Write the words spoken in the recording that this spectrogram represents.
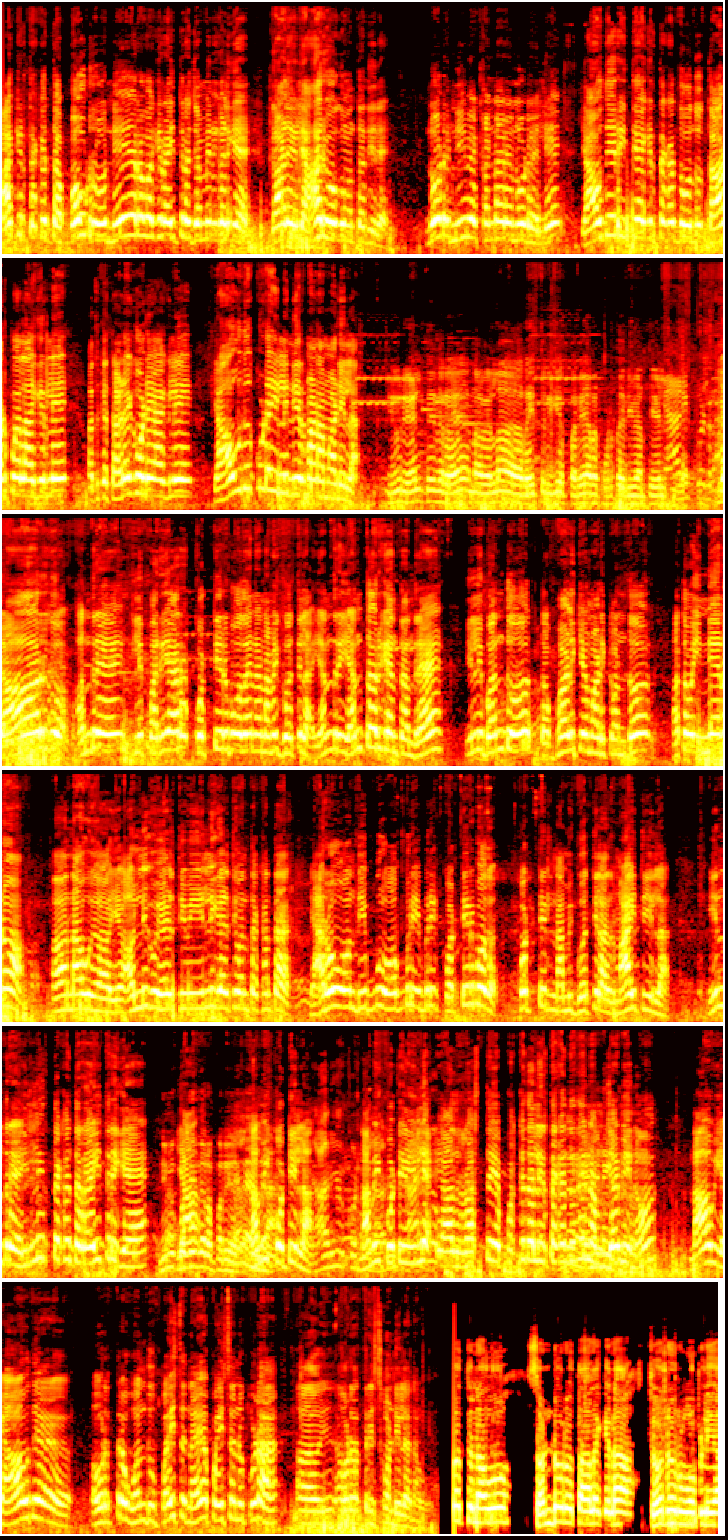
ಹಾಕಿರ್ತಕ್ಕಂಥ ಪೌಡ್ರು ನೇರವಾಗಿ ರೈತರ ಜಮೀನುಗಳಿಗೆ ಗಾಳಿಯಲ್ಲಿ ಹಾರಿ ಹೋಗುವಂಥದ್ದಿದೆ ನೋಡ್ರಿ ನೀವೇ ಕಣ್ಣಾರೆ ನೋಡ್ರಿ ಅಲ್ಲಿ. ಯಾವುದೇ ರೀತಿಯಾಗಿರ್ತಕ್ಕಂಥ ಒಂದು ತಾಡ್ಪಾಲ್ ಆಗಿರಲಿ ಅದಕ್ಕೆ ತಡೆಗೋಡೆ ಆಗಲಿ ಯಾವುದೂ ಕೂಡ ಇಲ್ಲಿ ನಿರ್ಮಾಣ ಮಾಡಿಲ್ಲ. ಇವ್ರು ಹೇಳ್ತಾ ಇದಾರೆ ನಾವೆಲ್ಲ ರೈತರಿಗೆ ಪರಿಹಾರ ಕೊಡ್ತಾ ಇದೀವಿ ಅಂತ ಹೇಳ್ತಾರೆ ಯಾರಿಗೂ ಅಂದ್ರೆ ಇಲ್ಲಿ ಪರಿಹಾರ ಕೊಟ್ಟಿರ್ಬೋದೇನೋ ನಮಗೆ ಗೊತ್ತಿಲ್ಲ. ಅಂದ್ರೆ ಎಂತವ್ರಿಗೆ ಅಂತಂದ್ರೆ ಇಲ್ಲಿ ಬಂದು ದಬ್ಬಾಳಿಕೆ ಮಾಡಿಕೊಂಡು ಅಥವಾ ಇನ್ನೇನೋ ನಾವು ಅಲ್ಲಿಗೂ ಹೇಳ್ತೀವಿ ಇಲ್ಲಿಗೆ ಹೇಳ್ತೀವಿ ಅಂತಕ್ಕಂಥ ಯಾರೋ ಒಂದ್ ಇಬ್ರು ಒಬ್ರು ಇಬ್ರಿಗೆ ಕೊಟ್ಟಿರ್ಬೋದು. ಕೊಟ್ಟಿರ್ ನಮಗೆ ಗೊತ್ತಿಲ್ಲ ಅದ್ರ ಮಾಹಿತಿ ಇಲ್ಲ. ಇಂದ್ರೆ ಇಲ್ಲಿರ್ತಕ್ಕಂಥ ರೈತರಿಗೆ ನಿಮಗೆ ಕೊಟ್ಟಿದ್ದಾರಾ ಪರಿಹಾರ? ನಮಗೆ ಕೊಟ್ಟಿಲ್ಲ. ನಮಗೆ ಕೊಟ್ಟಿಲ್ಲ. ಇಲ್ಲೇ ಅದು ರಸ್ತೆ ಪಕ್ಕದಲ್ಲಿ ಇರ್ತಕ್ಕಂಥದ್ದೇ ನಮ್ಮ ಜಮೀನು. ನಾವು ಯಾವುದೇ ಅವ್ರ ಹತ್ರ ಒಂದು ಪೈಸೆ ನಯ ಪೈಸನು ಕೂಡ ಅವ್ರ ಹತ್ರ ಇಸ್ಕೊಂಡಿಲ್ಲ ನಾವು. ಇವತ್ತು ನಾವು ಸಂಡೂರು ತಾಲೂಕಿನ ಚೋರ್ನೂರು ಹೋಬಳಿಯ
